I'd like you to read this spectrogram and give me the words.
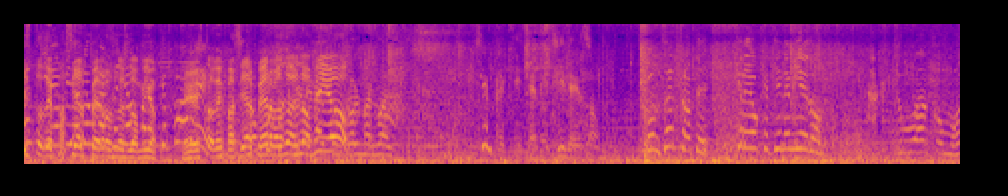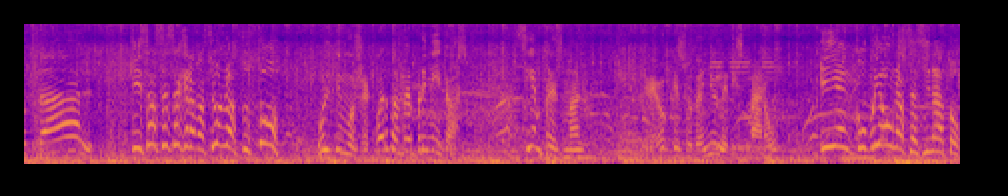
Esto de pasear perros no es lo mío. Esto de pasear perros no es lo mío. Siempre quise decir eso. ¡Concéntrate! Creo que tiene miedo. Actúa como tal. Quizás esa grabación lo asustó. Últimos recuerdos reprimidos. Siempre es malo. Creo que su dueño le disparó. Y encubrió un asesinato.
